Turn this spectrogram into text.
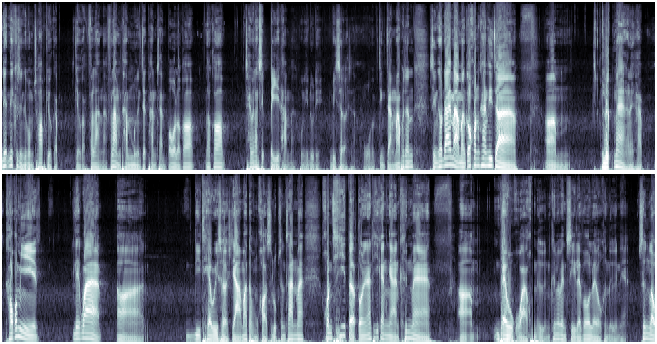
นี่นี่คือสิ่งที่ผมชอบเกี่ยวกับเกี่ยวกับฝรั่งอะฝรั่งทำหมื่นเจ็ดพัน sample แล้วก็แล้วก็ใช้เวลา 10 ปีทำอะคุณคิดดูดิ research อะโหแบบจริงจังมาก เพราะฉะนั้นสิ่งที่เขาได้มามันก็ค่อนข้างที่จะลึกมากนะครับ เขาก็มีเรียกว่าดีเทลรีเสิร์ชยาวมาก แต่ผมขอสรุปสั้นๆว่าคนที่เติบโตในหน้าที่การงานขึ้นมาเร็วกว่าคนอื่น ขึ้นมาเป็น C level เร็วคนอื่นเนี่ย ซึ่งเรา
